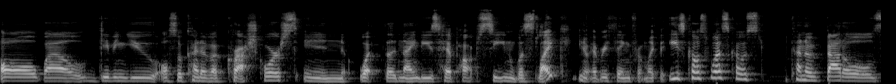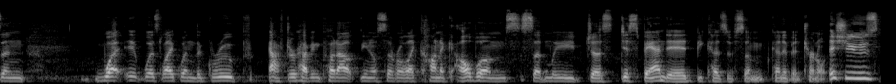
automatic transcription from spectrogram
all while giving you also kind of a crash course in what the 90s hip hop scene was like. You know, everything from like the East Coast, West Coast kind of battles and what it was like when the group, after having put out, you know, several iconic albums, suddenly just disbanded because of some kind of internal issues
